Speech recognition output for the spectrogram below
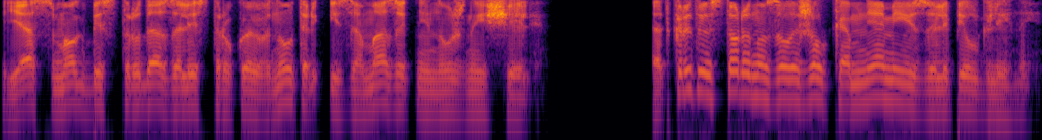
Я смог без труда залезть рукой внутрь и замазать ненужные щели. Открытую сторону заложил камнями и залепил глиной.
